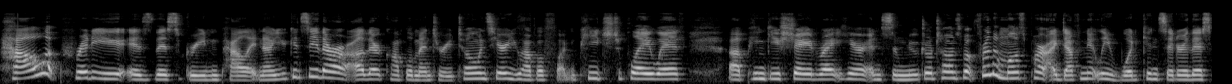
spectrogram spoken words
How pretty is this green palette? Now you can see there are other complementary tones here. You have a fun peach to play with, a pinky shade right here, and some neutral tones. But for the most part, I definitely would consider this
